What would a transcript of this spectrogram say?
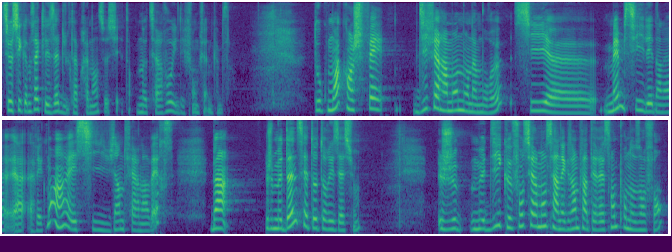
C'est aussi comme ça que les adultes apprennent, hein, ceci étant. Notre cerveau, il fonctionne comme ça. Donc moi, quand je fais différemment de mon amoureux, si, euh, même s'il est avec moi hein, et s'il vient de faire l'inverse, ben, je me donne cette autorisation. Je me dis que foncièrement, c'est un exemple intéressant pour nos enfants,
